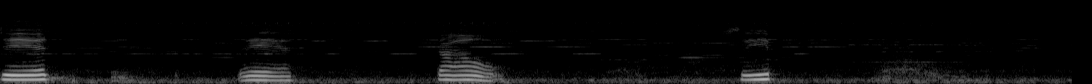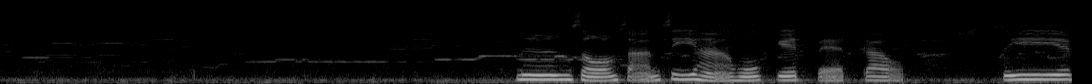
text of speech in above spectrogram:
เจ็ดแปดเก้าสิบหนึ่งสองสามสี่ห้าหกเจ็ดแปดเก้าสิบ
